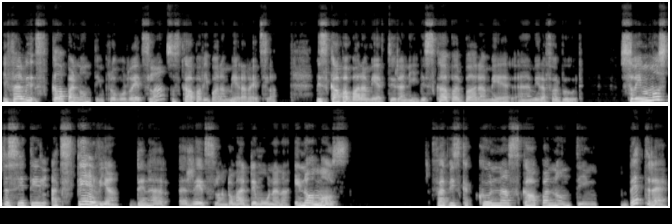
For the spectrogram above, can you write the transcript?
Ifall vi skapar någonting från vår rädsla så skapar vi bara mera rädsla. Vi skapar bara mer tyranni, vi skapar bara mer, äh, mera förbud. Så vi måste se till att stävja den här rädslan, de här demonerna inom oss. För att vi ska kunna skapa någonting bättre.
